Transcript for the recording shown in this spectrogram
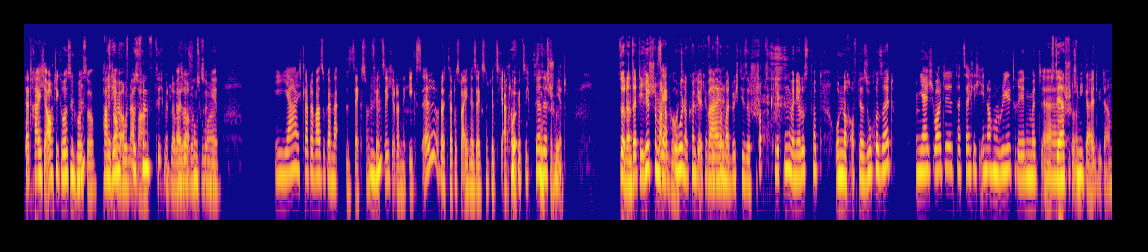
Da trage ich auch die größte Mhm. Größe. Passt ja, die haben auch auch wunderbar. bis 50 mittlerweile also funktioniert. Ja, ich glaube, da war sogar eine 46 oder eine XL. Oder ich glaube, das war eigentlich eine 46, 48. Sehr, sehr schön. So, dann seid ihr hier schon mal Sehr abgeholt. gut. Dann könnt ihr euch auf Weil- jeden Fall mal durch diese Shops klicken, wenn ihr Lust habt und noch auf der Suche seid. Ja, ich wollte tatsächlich eh noch ein Reel drehen mit äh. Bikini Guide wieder.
